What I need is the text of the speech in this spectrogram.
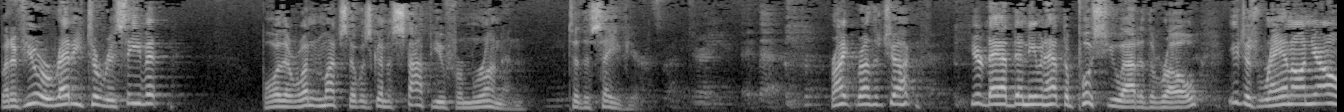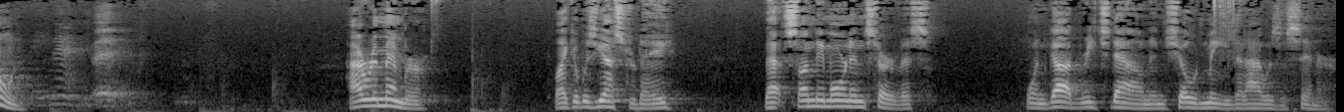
But if you were ready to receive it, boy, there wasn't much that was going to stop you from running to the Savior. Right, Brother Chuck? Your dad didn't even have to push you out of the row. You just ran on your own. I remember, like it was yesterday, that Sunday morning service when God reached down and showed me that I was a sinner.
